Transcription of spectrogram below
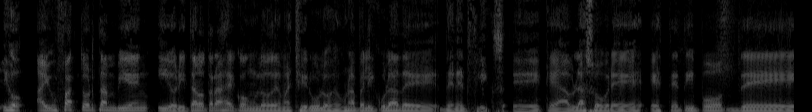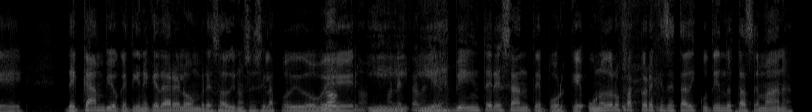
Digo, hay un factor también, y ahorita lo traje con lo de Machirulos, es una película de, de Netflix eh, que habla sobre este tipo de, de cambio que tiene que dar el hombre, Saudi, no sé si la has podido ver, no, y, es bien interesante porque uno de los factores que se está discutiendo esta semana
